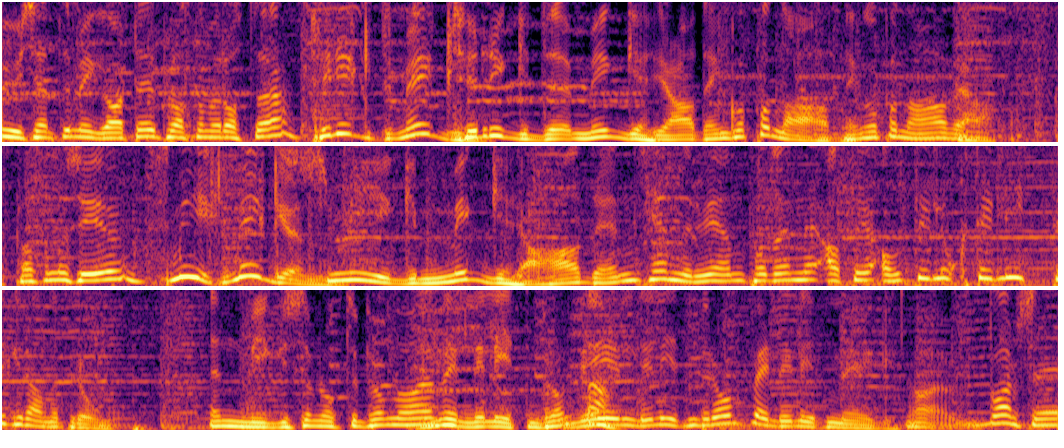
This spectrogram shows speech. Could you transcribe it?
Ukjente myggarter. Plass nummer åtte. Trygdmygg. Trygdemygg. Ja, den går på Nav. Den går på Nav, ja. Plass nummer syv. Smygmyggen. Smygmygg. Ja, den kjenner du igjen på den at det alltid lukter litt grann promp. En mygg som lukter promp. Det var en veldig liten promp, da. Veldig liten promp, veldig liten mygg. Ja, Barnslig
